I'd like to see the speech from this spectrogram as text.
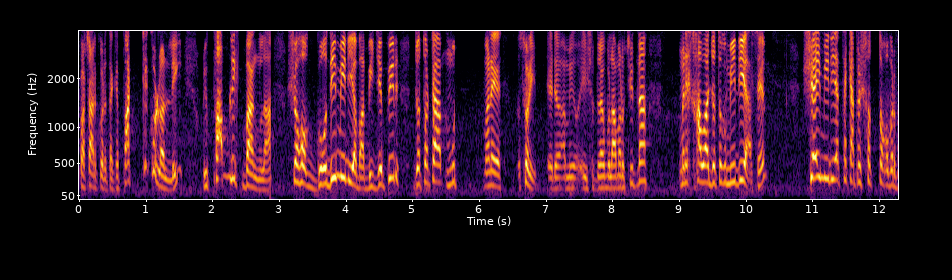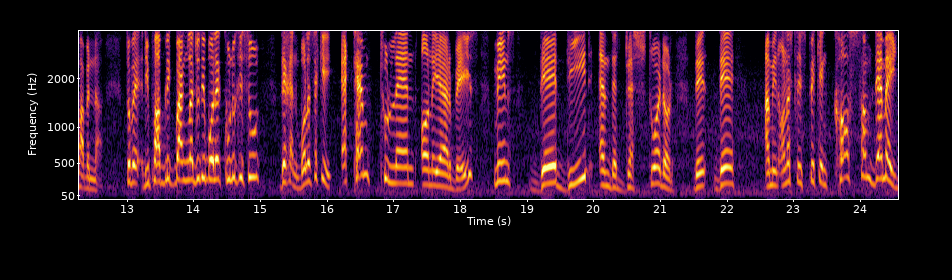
প্রচার করে থাকে। পার্টিকুলারলি রিপাবলিক বাংলা সহ গদি মিডিয়া বা বিজেপির যতটা মানে সরি এটা আমি এই শব্দটা বলে আমার উচিত না। মানে খাওয়া যতটুকু মিডিয়া আছে, সেই মিডিয়া থেকে আপনি সত্য খবর পাবেন না। তবে রিপাবলিক বাংলা যদি বলে কোনো কিছু দেখেন, বলেছে কি attempt to land on air base means they did and they destroyed or they they I mean honestly speaking cause some damage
